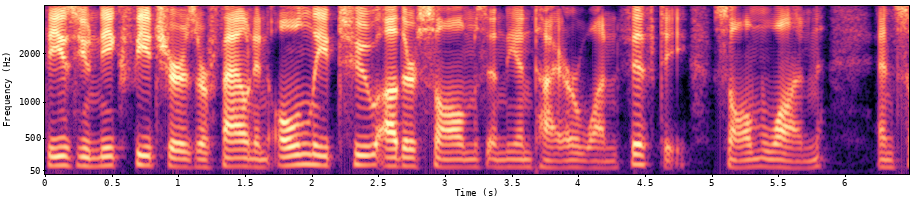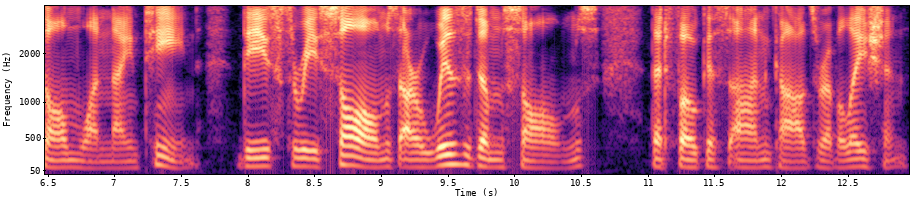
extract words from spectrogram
These unique features are found in only two other Psalms in the entire 150 Psalm 1 and Psalm 119. These three Psalms are wisdom Psalms that focus on God's revelation.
